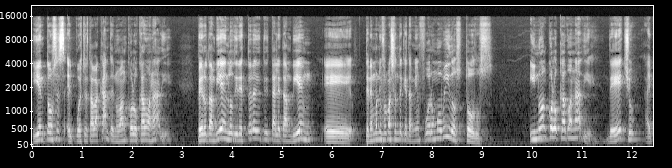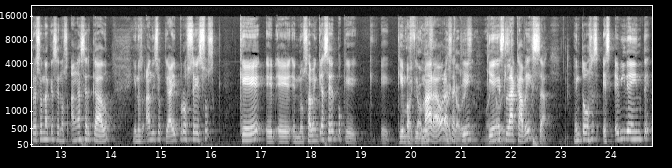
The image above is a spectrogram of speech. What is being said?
Y entonces el puesto está vacante, no han colocado a nadie. Pero también los directores distritales también, eh, tenemos la información de que también fueron movidos todos y no han colocado a nadie. De hecho, hay personas que se nos han acercado y nos han dicho que hay procesos que eh, eh, no saben qué hacer porque eh, quién va No a firmar cabeza, ahora, no o sea, quién, no quién es la cabeza. Entonces, es evidente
